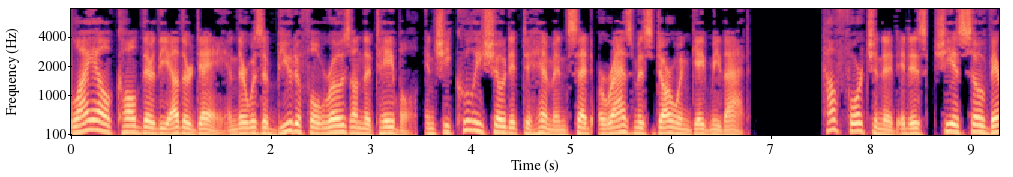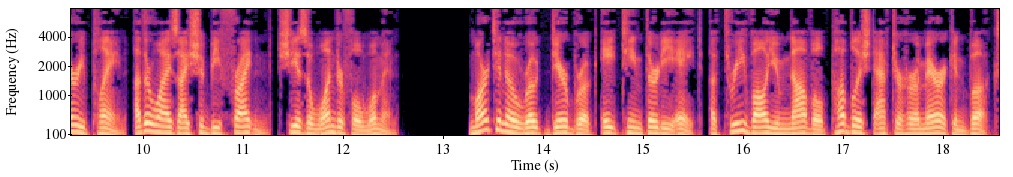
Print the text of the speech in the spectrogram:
Lyell called there the other day and there was a beautiful rose on the table, and she coolly showed it to him and said, Erasmus Darwin gave me that. How fortunate it is, she is so very plain, otherwise I should be frightened, she is a wonderful woman. Martineau wrote Deerbrook 1838, a three-volume novel published after her American books.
